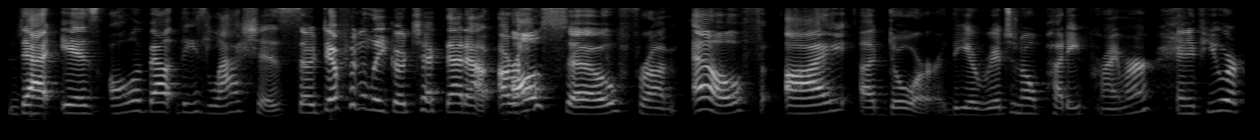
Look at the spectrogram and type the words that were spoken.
that is all about these lashes. So definitely go check that out. Also from e.l.f., I adore the original putty primer. And if you are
